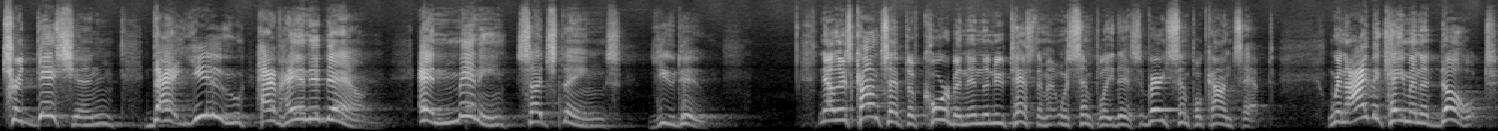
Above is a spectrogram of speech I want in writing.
tradition that you have handed down and many such things you do. Now, this concept of Corban in the New Testament was simply this a very simple concept. When I became an adult,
